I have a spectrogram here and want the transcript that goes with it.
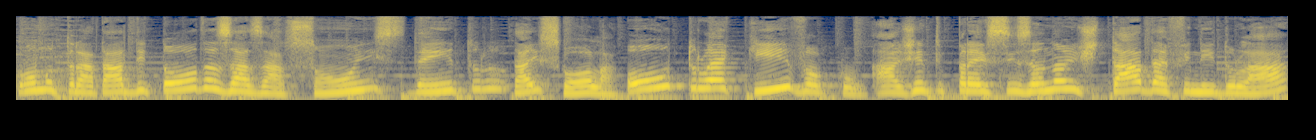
como tratar de todas as ações dentro da escola. Outro equívoco, a gente precisa não estar definido lá,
